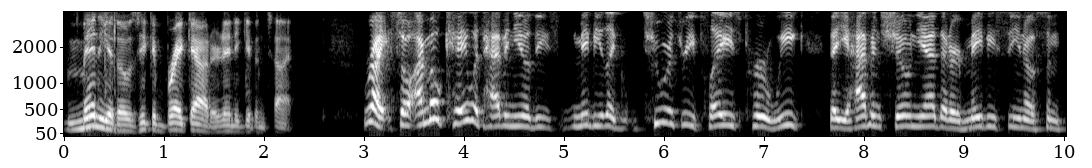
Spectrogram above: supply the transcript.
many of those he could break out at any given time. Right. So I'm okay with having, you know, these maybe like two or three plays per week that you haven't shown yet that are maybe, you know, some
